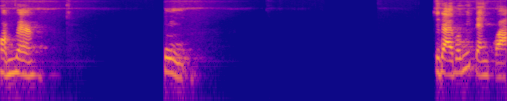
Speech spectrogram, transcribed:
หอมแดงกุ้ง จะได้บ่มีแตงกวา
